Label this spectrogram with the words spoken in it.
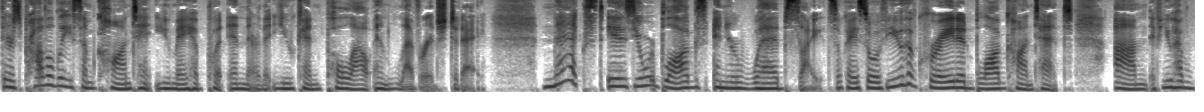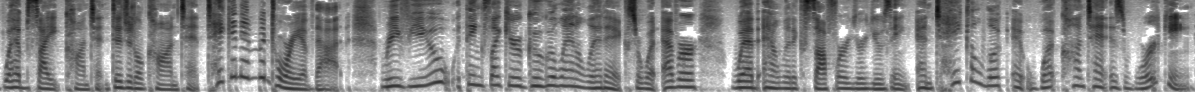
there's probably some content you may have put in there that you can pull out and leverage today. Next is your blogs and your websites. Okay, so if you have created blog content, um, if you have website content, digital content, take an inventory of that. Review things like your Google Analytics or whatever web analytics software you're using and take a look at what content is working.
